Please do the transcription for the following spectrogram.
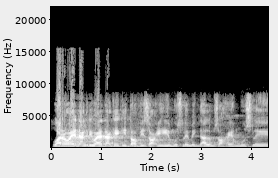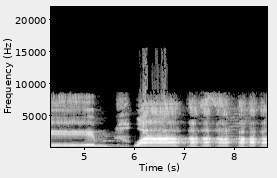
Warwai nang riwayatake kita fi sahih Muslim ing dalem sahih Muslim. Wa a a a a a, a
